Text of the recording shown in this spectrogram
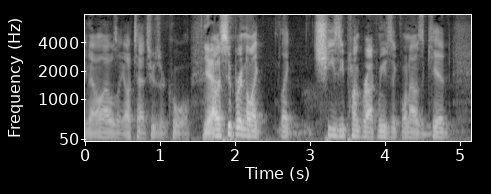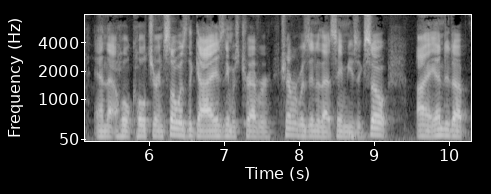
You know, I was like, oh, tattoos are cool. Yeah. I was super into like like cheesy punk rock music when I was a kid, and that whole culture. And so was the guy. His name was Trevor. Trevor was into that same music. So I ended up,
